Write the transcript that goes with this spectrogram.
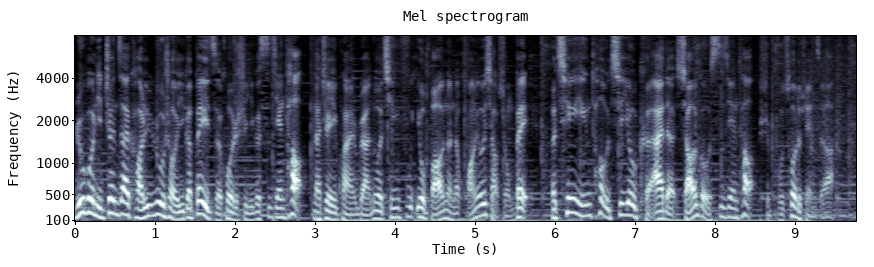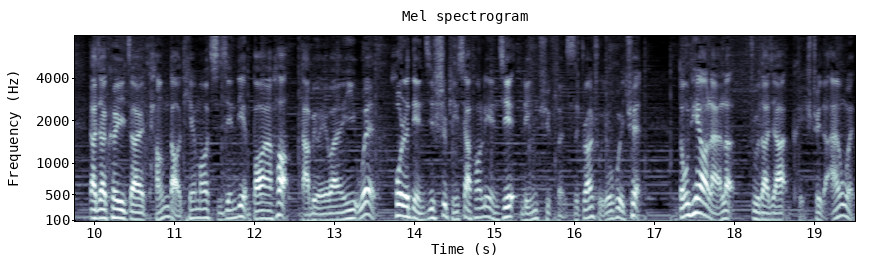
如果你正在考虑入手一个被子或者是一个四件套，那这一款软糯亲肤又保暖的黄油小熊被和轻盈透气又可爱的小狗四件套是不错的选择。大家可以在唐岛天猫旗舰店报暗号 W A Y N E WEN，或者点击视频下方链接领取粉丝专属优惠券。冬天要来了，祝大家可以睡得安稳。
